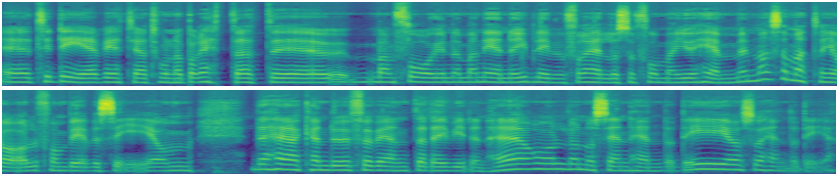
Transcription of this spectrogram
eh, till det vet jag att hon har berättat, eh, man får ju när man är nybliven förälder så får man ju hem en massa material från BVC om det här kan du förvänta dig vid den här åldern och sen händer det och så händer det.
